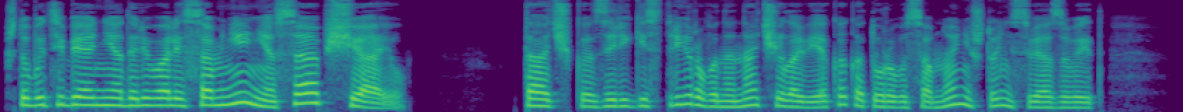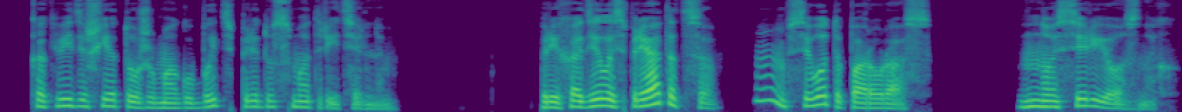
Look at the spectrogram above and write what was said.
Чтобы тебя не одолевали сомнения, сообщаю. Тачка зарегистрирована на человека, которого со мной ничто не связывает. Как видишь, я тоже могу быть предусмотрительным. Приходилось прятаться? Всего-то пару раз. Но серьезных.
